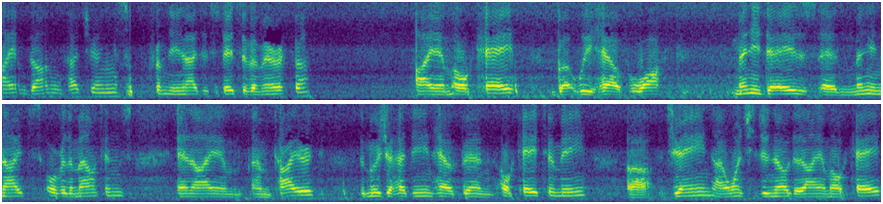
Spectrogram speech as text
I am Donald Hutchings from the United States of America. I am okay, but we have walked many days and many nights over the mountains, and I am I'm tired. The Mujahideen have been okay to me. Uh, Jane, I want you to know that I am okay.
